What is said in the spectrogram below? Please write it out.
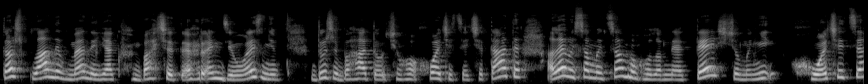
Тож плани в мене, як ви бачите, грандіозні, дуже багато чого хочеться читати, але в саме цьому головне те, що мені хочеться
